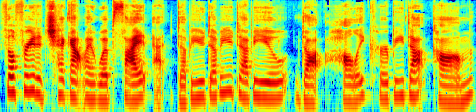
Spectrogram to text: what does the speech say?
Feel free to check out my website at www.hollykirby.com.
